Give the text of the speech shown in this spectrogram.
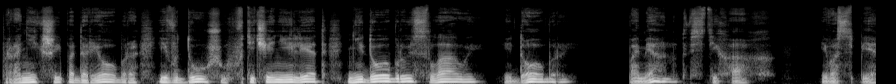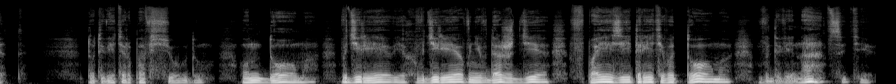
проникший под ребра и в душу в течение лет недобрую славой и добрый, помянут в стихах и воспет. Тот ветер повсюду, он дома, в деревьях, в деревне, в дожде, в поэзии третьего тома, в двенадцати,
